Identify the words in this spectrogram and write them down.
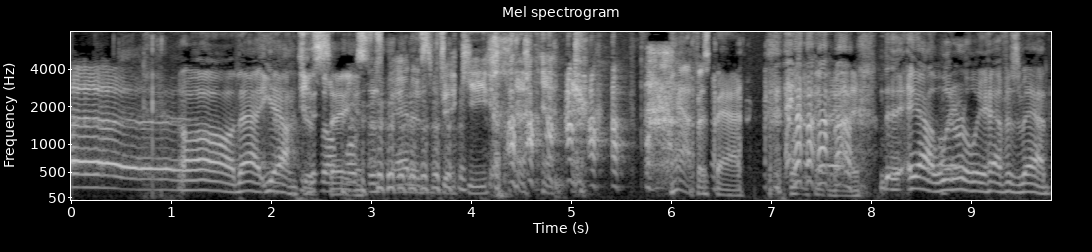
Oh, that yeah. Just It's saying. almost as bad as Viki. Half as bad. when you think about it. Yeah, literally half as bad.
